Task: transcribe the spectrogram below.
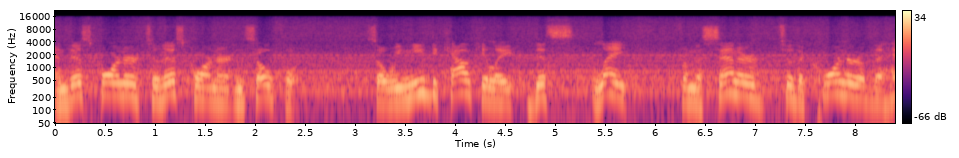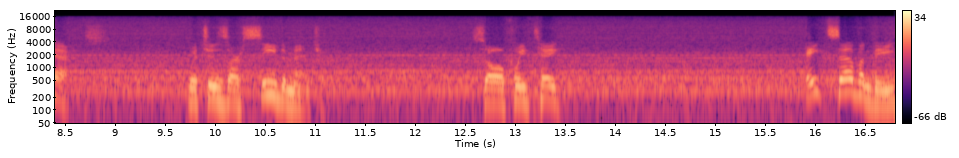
and this corner to this corner and so forth. So we need to calculate this length from the center to the corner of the hex, which is our C dimension. So if we take 870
